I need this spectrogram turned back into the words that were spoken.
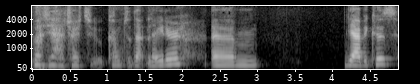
but yeah, I try to come to that later. Um, yeah, because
